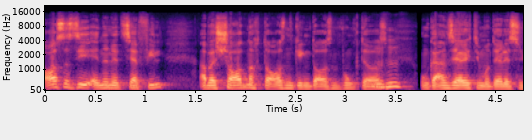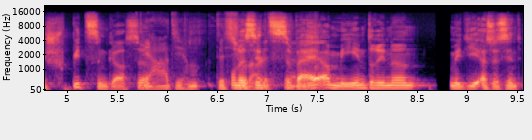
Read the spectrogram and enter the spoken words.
außer sie ändern jetzt sehr viel, aber es schaut nach 1000 gegen 1000 Punkte aus. Und ganz ehrlich, die Modelle sind Spitzenklasse. Mhm. ja, die haben. Das Und schaut es sind alles geil zwei Armeen drinnen, mit je, also es sind,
